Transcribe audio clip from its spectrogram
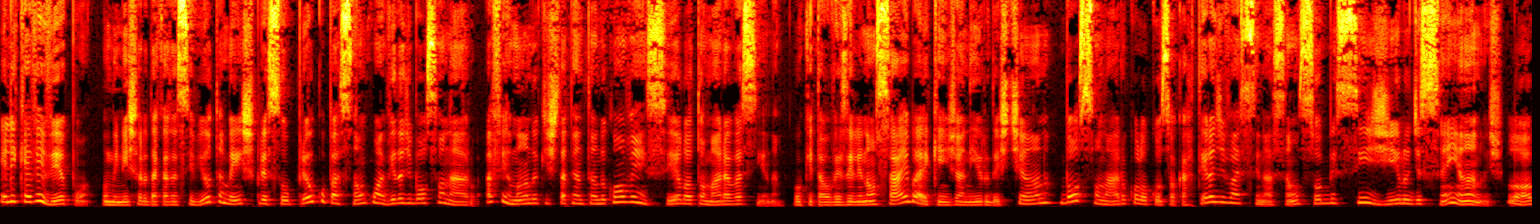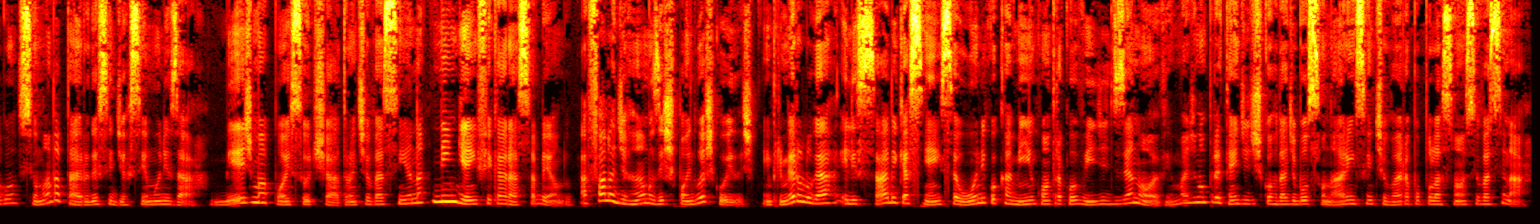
ele quer viver, pô. O ministro da Casa Civil também expressou preocupação com a vida de Bolsonaro, afirmando que está tentando convencê-lo a tomar a vacina. O que talvez ele não saiba é que, em janeiro deste ano, Bolsonaro colocou sua carteira de vacinação sob sigilo de 100 anos. Logo, se o mandatário decidir se imunizar, mesmo após seu teatro antivacina, ninguém ficará sabendo. A fala de Ramos expõe duas coisas. Em primeiro lugar, ele sabe que a ciência é o único caminho contra a Covid-19, mas não pretende discordar de Bolsonaro e incentivar a população a se vacinar.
